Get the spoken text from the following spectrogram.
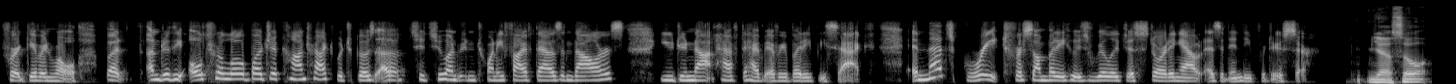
for a given role. But under the ultra low budget contract, which goes up to $225,000, you do not have to have everybody be SAG. And that's great for somebody who's really just starting out as an indie producer. Yeah, so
